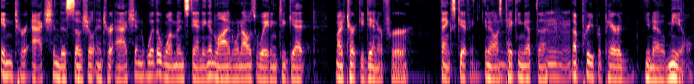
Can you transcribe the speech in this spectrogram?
interaction, this social interaction with a woman standing in line when I was waiting to get my turkey dinner for Thanksgiving. You know, I was picking up the a pre-prepared, you know, meal.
